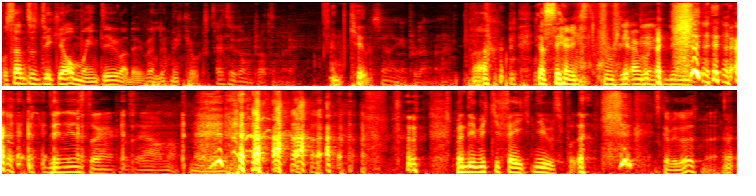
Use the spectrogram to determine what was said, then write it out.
och sen så tycker jag om att intervjua dig väldigt mycket också. Jag tycker om att prata med dig. Kul. Jag ser inga problem med det. Ja, Jag ser inget problem Din, med det. din, din Instagram kan säga annat. Men Men det är mycket fake news på det. Ska vi gå ut med det?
